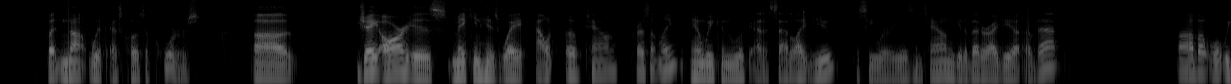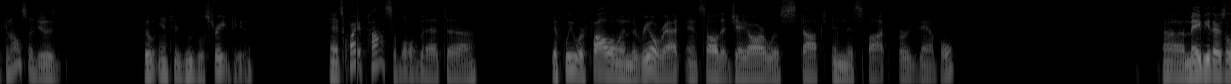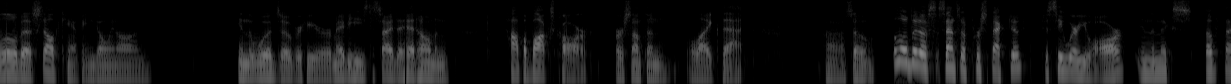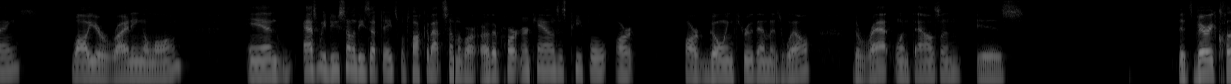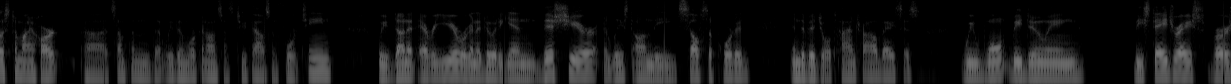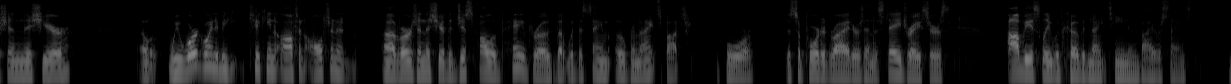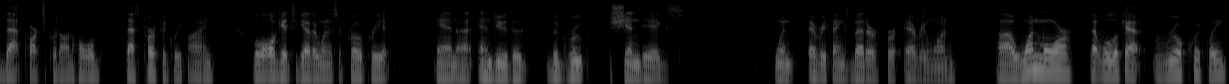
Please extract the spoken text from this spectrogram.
but not with as close of quarters. Uh, JR is making his way out of town presently, and we can look at a satellite view to see where he is in town and get a better idea of that. Uh, but what we can also do is go into Google Street View. And it's quite possible that uh, if we were following the real rat and saw that JR was stopped in this spot, for example, uh, maybe there's a little bit of stealth camping going on in the woods over here, or maybe he's decided to head home and hop a box car or something like that. Uh, so a little bit of sense of perspective to see where you are in the mix of things while you're riding along. And as we do some of these updates, we'll talk about some of our other partner towns as people are are going through them as well. The Rat 1000 is it's very close to my heart. Uh, it's something that we've been working on since 2014. We've done it every year. We're going to do it again this year, at least on the self supported individual time trial basis. We won't be doing the stage race version this year. Uh, we were going to be kicking off an alternate uh, version this year that just followed paved roads, but with the same overnight spots for the supported riders and the stage racers. Obviously, with COVID 19 and virus things, that part's put on hold. That's perfectly fine we'll all get together when it's appropriate and uh, and do the the group shindigs when everything's better for everyone. Uh, one more that we'll look at real quickly.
